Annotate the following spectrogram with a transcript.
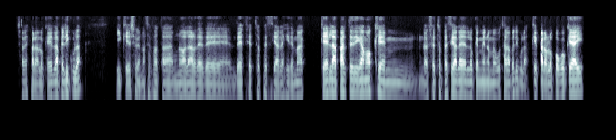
¿sabes? Para lo que es la película y que eso, que no hace falta uno alarde de, de efectos especiales y demás, que es la parte, digamos, que mm, los efectos especiales es lo que menos me gusta de la película, que para lo poco que hay,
